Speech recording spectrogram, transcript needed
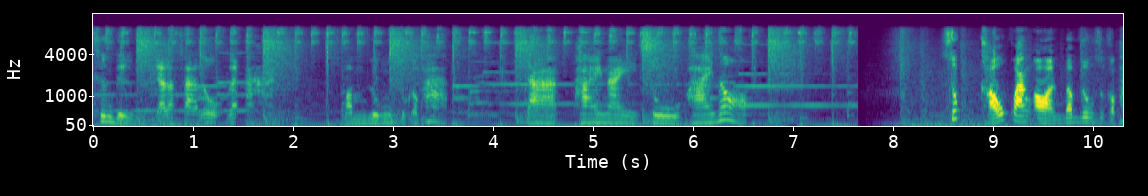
เครื่องดื่มยารักษาโรคและอาหารบำรุงสุขภาพ จากภายในสู่ภายนอก ซุปเขากวางอ่อนบำรุงสุขภ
